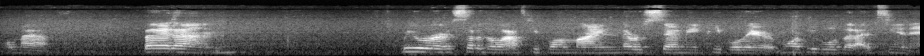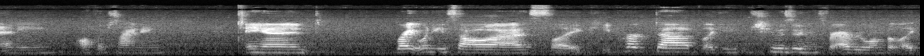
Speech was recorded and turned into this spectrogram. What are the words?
Little map. But, um, we were some of the last people in line, there were so many people there, more people that I've seen in any author signing. And right when he saw us, like he perked up. Like he, he was doing this for everyone, but like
